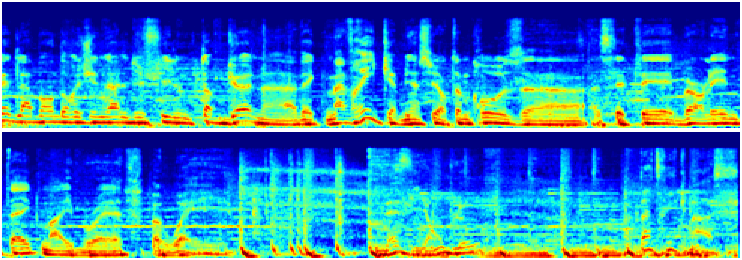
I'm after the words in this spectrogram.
De la bande originale du film Top Gun avec Maverick, bien sûr, Tom Cruise. Euh, C'était Berlin Take My Breath Away. La vie en bleu. Patrick Mass.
